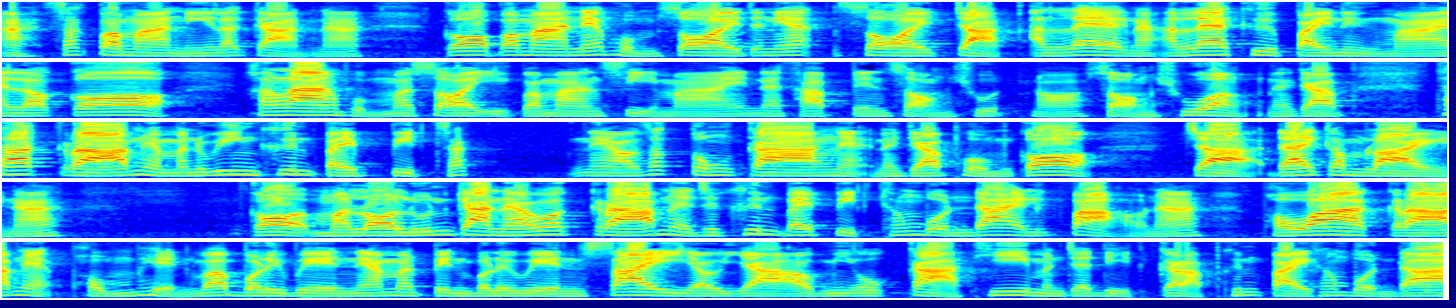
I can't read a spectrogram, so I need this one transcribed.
อะสักประมาณนี้ละกันนะก็ประมาณนี้ผมซอยตัวเนี้ยซอยจากอันแรกนะอันแรกคือไป 1 ไม้แล้วก็ข้างล่างผมมาซอยอีกประมาณ 4 ไม้นะครับเป็น 2 ชุดเนาะสองช่วงนะครับถ้ากราฟเนี่ยมันวิ่งขึ้นไปปิดสักแนวสักตรงกลางเนี่ยนะครับผมก็จะได้กำไรนะ ก็มารอลุ้นกันนะว่ากราฟเนี่ยจะขึ้นไปปิดข้างบนได้หรือเปล่านะ เพราะว่ากราฟเนี่ยผมเห็นว่าบริเวณเนี้ยมันเป็นบริเวณไส้ยาวๆ มีโอกาสที่มันจะดิดกลับขึ้นไปข้างบนได้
